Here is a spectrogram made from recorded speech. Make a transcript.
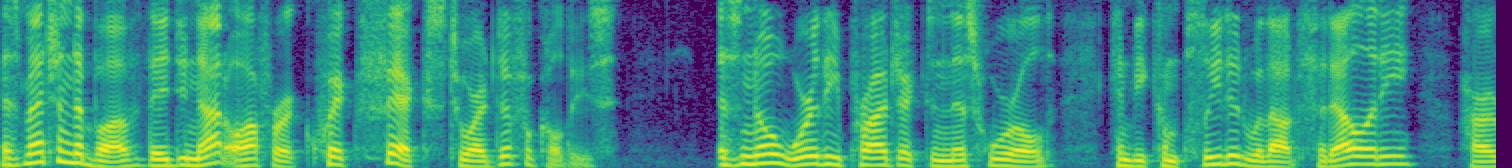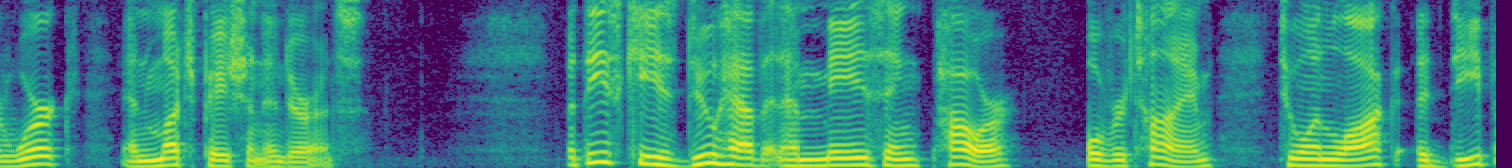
As mentioned above, they do not offer a quick fix to our difficulties, as no worthy project in this world can be completed without fidelity, hard work, and much patient endurance. But these keys do have an amazing power over time to unlock a deep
